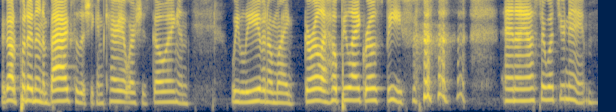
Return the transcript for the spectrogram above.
we gotta put it in a bag so that she can carry it where she's going. And we leave, and I'm like, girl, I hope you like roast beef. and I asked her, what's your name?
